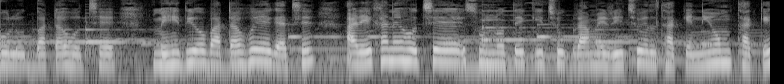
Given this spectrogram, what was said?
হলুদ বাটা হচ্ছে, মেহেদিও বাটা হয়ে গেছে। আর এখানে হচ্ছে শূন্যতে কিছু গ্রামের রিচুয়াল থাকে, নিয়ম থাকে।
